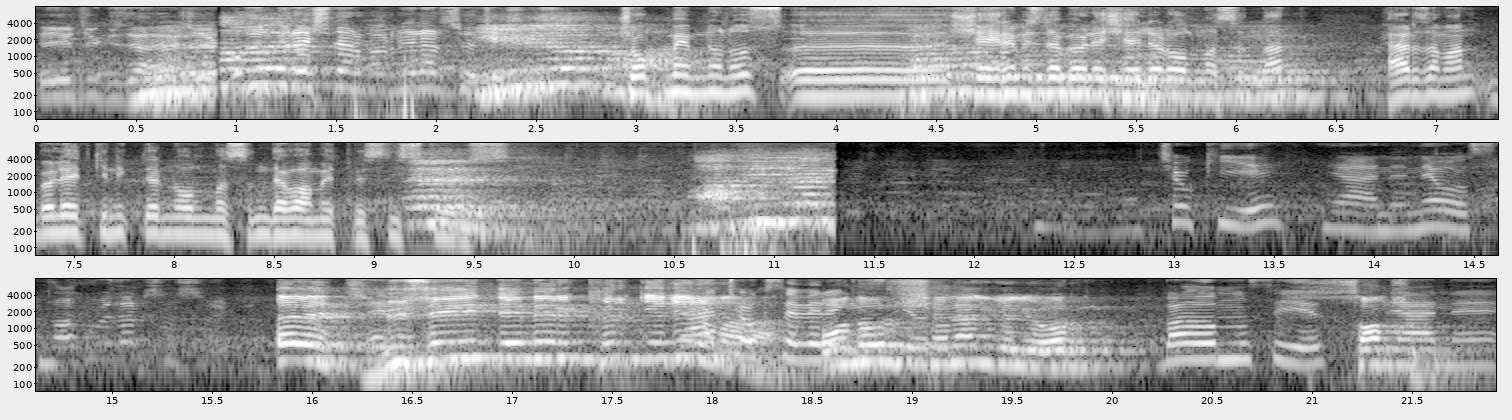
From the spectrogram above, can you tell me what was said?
Seyirci güzel, her şey Bugün güreşler var. Neler söyleyeceksiniz? Çok memnunuz. Ee, şehrimizde böyle şeyler olmasından. Her zaman böyle etkinliklerin olmasını, devam etmesini istiyoruz. Çok iyi. Yani ne olsun. Takip eder misiniz sürekli? Evet, Hüseyin Demir 47 Ben numara. çok severek Onur izliyorum. Şenel geliyor. Bağımlısıyız. Samsun. Yani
